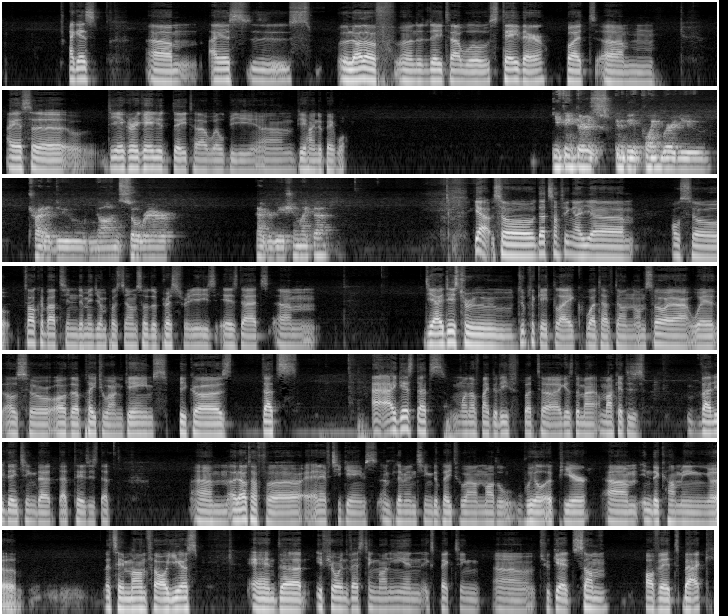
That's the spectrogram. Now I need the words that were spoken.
i guess um i guess uh, a lot of uh, the data will stay there but um, I guess uh, the aggregated data will be um, behind the paywall. Do you think there's going to be a point where you try to do non Sorare aggregation like that? Yeah, so that's something I um, also talk about in the Medium post and also the press release is that um, the idea is to duplicate like what I've done on Sorare with also other play to earn games because that's I, guess that's one of my beliefs, but uh, I guess the ma- market is validating that that thesis that um, a lot of uh, NFT games implementing the play to earn model will appear um, in the coming, uh, let's say, month or years and uh, if you're investing money and expecting uh, to get some of it back,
